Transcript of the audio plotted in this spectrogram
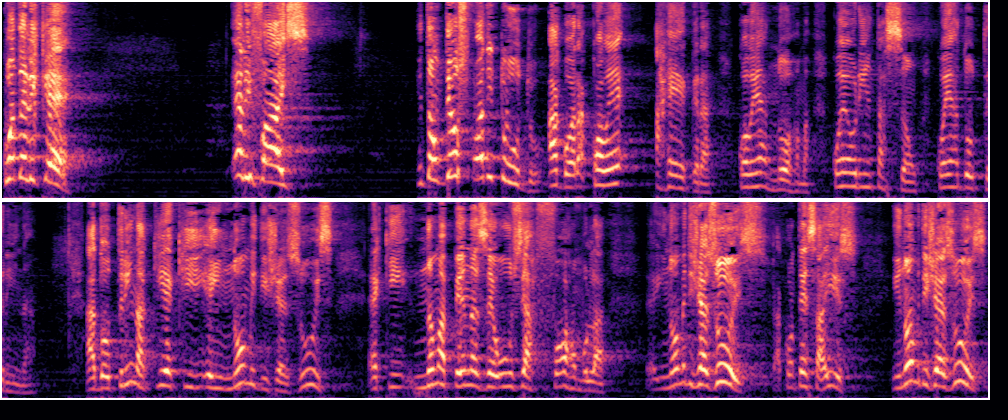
Quando Ele quer, Ele faz. Então Deus pode tudo. Agora, qual é a regra? Qual é a norma? Qual é a orientação? Qual é a doutrina? A doutrina aqui é que, em nome de Jesus, é que não apenas eu use a fórmula, em nome de Jesus, aconteça isso, em nome de Jesus,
